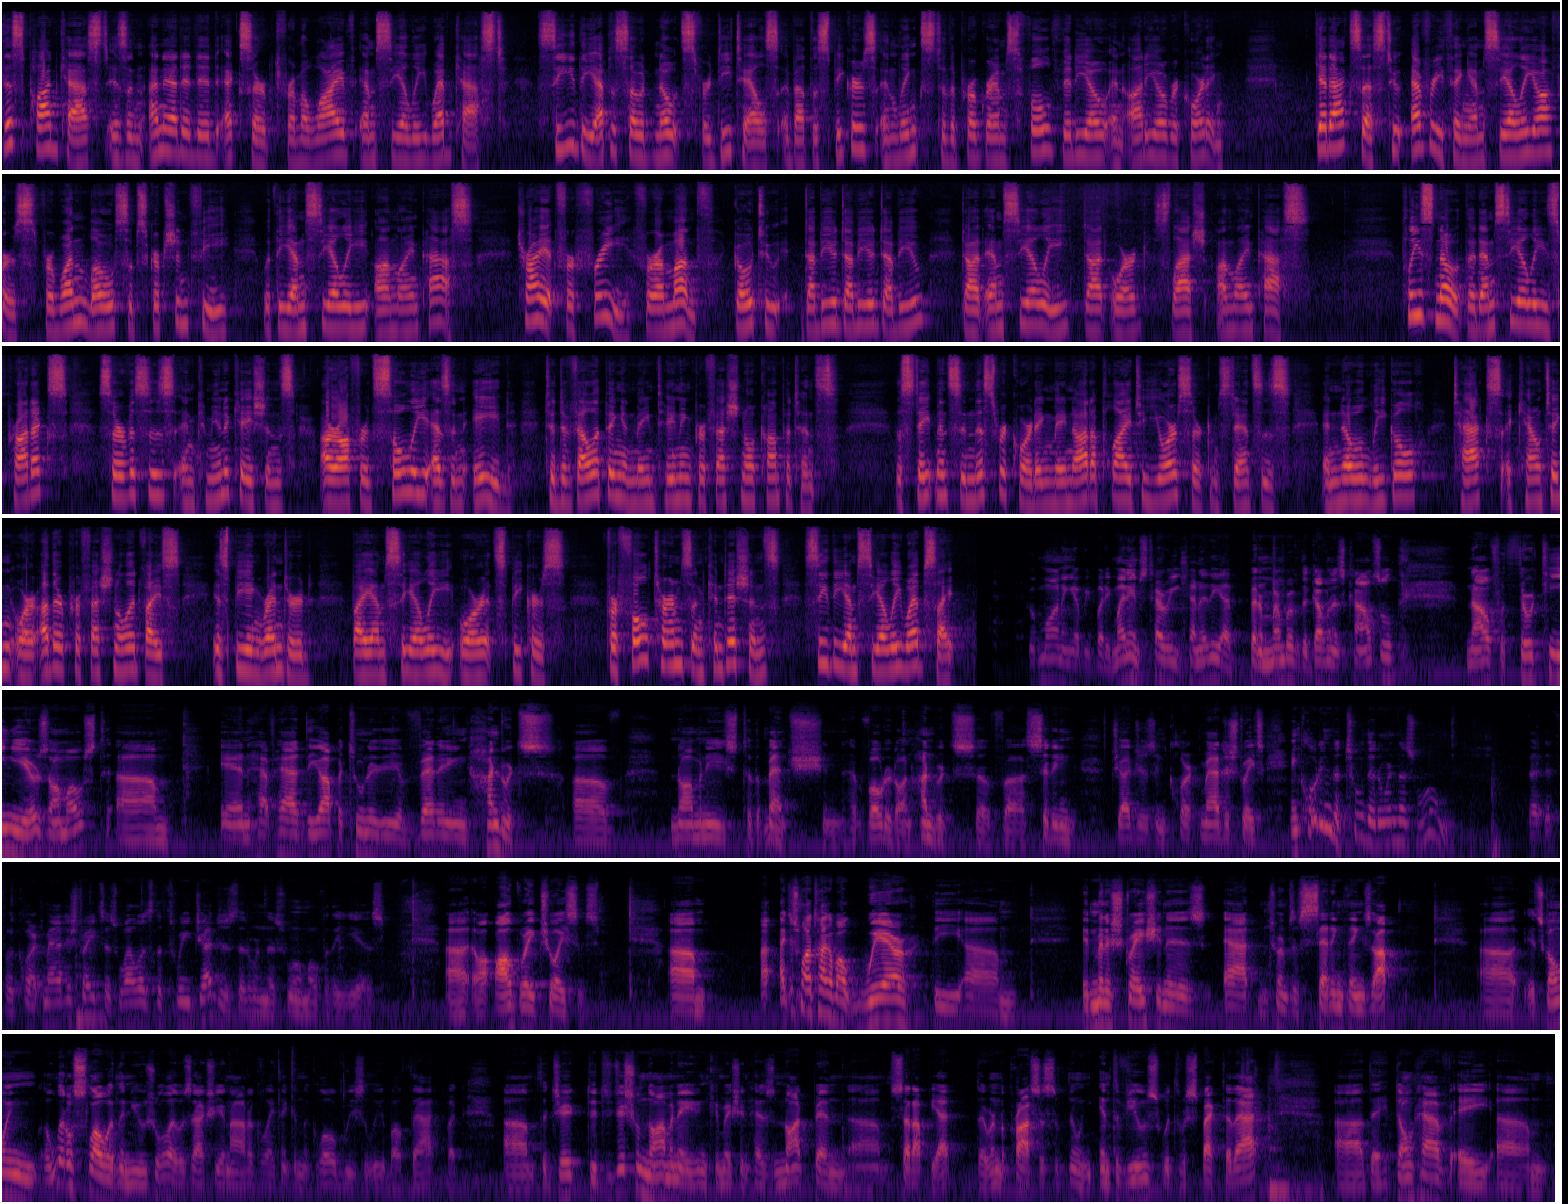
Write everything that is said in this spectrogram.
This podcast is an unedited excerpt from a live MCLE webcast. See the episode notes for details about the speakers and links to the program's full video and audio recording. Get access to everything MCLE offers for one low subscription fee with the MCLE Online Pass. Try it for free for a month. Go to www.mcle.org slash online pass. Please note that MCLE's products, services, and communications are offered solely as an aid to developing and maintaining professional competence. The statements in this recording may not apply to your circumstances, and no legal, tax, accounting, or other professional advice is being rendered by MCLE or its speakers. For full terms and conditions, see the MCLE website. Good morning, everybody. My name is Terry Kennedy. I've been a member of the Governor's Council now for 13 years almost, um, and have had the opportunity of vetting hundreds of nominees to the bench and have voted on hundreds of uh, sitting judges and clerk magistrates, including the two that are in this room for clerk magistrates, as well as the three judges that are in this room over the years. Uh, all great choices. Um, I just want to talk about where the um, administration is at in terms of setting things up. Uh, it's going a little slower than usual. There was actually an article, I think, in the Globe recently about that. But um, the, the, Judicial Nominating Commission has not been um, set up yet. They're in the process of doing interviews with respect to that. Uh, they don't have a um,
